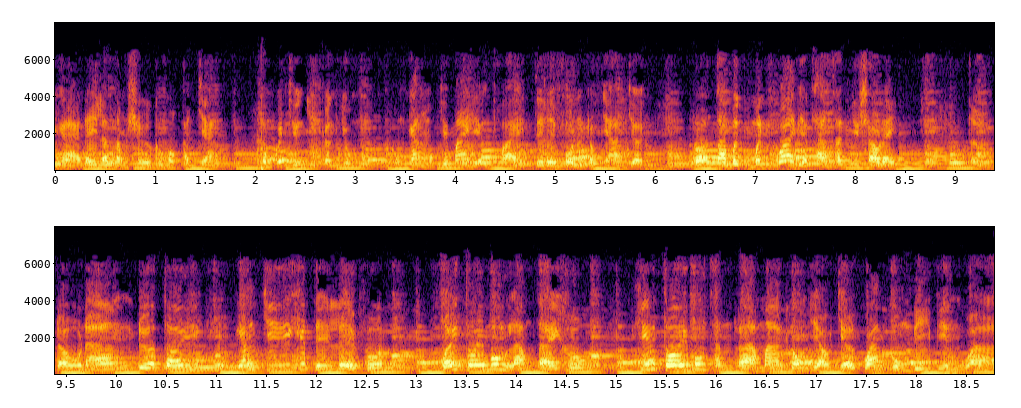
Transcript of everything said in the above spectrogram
với ngài, đây là tâm sự của một anh chàng. Không có chuyện gì cần dùng, Cũng gắn một cái máy điện thoại, Telephone ở trong nhà chơi. Rồi ta bực mình quá và than thân như sau đây. Từ đầu nàng đưa tới, Gắn chi cái telephone. Với tôi muốn làm tài khôn Khiến tôi muốn thành ra ma công vào chợ quán cũng đi biên hòa.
